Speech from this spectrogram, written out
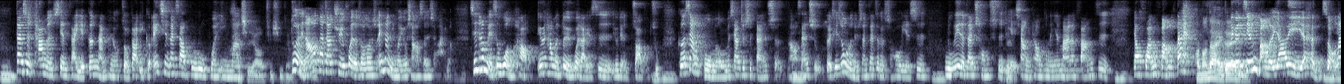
嗯，但是他们现在也跟男朋友走到一个，哎，现在是要步入婚姻吗还？是要继续这样。对，然后大家聚会的时候都会说，哎，那你们有想要生小孩吗？其实他们也是问号，因为他们对于未来也是有点抓不住。嗯可是像我们，我们现在就是单身，然后嗯三十五岁，其实我们女生在这个时候也是嗯努力的在冲事业。对像你看，我可能也买了房子，嗯要还房贷，还房贷，对，那个肩膀的压力也很重。嗯那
